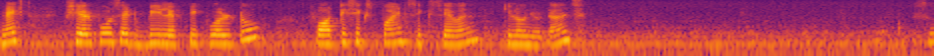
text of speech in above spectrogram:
Next shear force at B left equal to forty six point six seven kilo newtons so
